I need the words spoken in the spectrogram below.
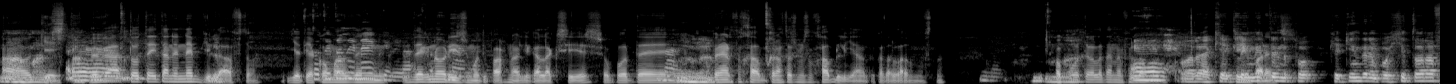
Α, οκ. Ε, Βέβαια τότε ήταν nebula αυτό. Γιατί ακόμα δεν, δεν γνωρίζουμε ναι. ότι υπάρχουν άλλοι γαλαξίες, οπότε ναι. πρέπει, να φτάσουμε στο Hubble για να το καταλάβουμε αυτό. Ναι. Οπότε όλα τα αναφερόμενα. Ε, Ωραία. Και εκείνη, την, και εκείνη την εποχή τώρα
